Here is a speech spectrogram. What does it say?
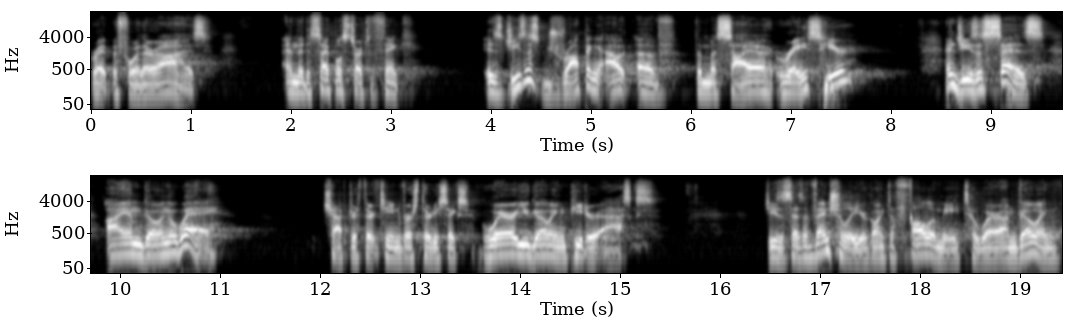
right before their eyes. And the disciples start to think, is Jesus dropping out of the Messiah race here? And Jesus says, I am going away chapter 13, verse 36. Where are you going? Peter asks. Jesus says, Eventually, you're going to follow me to where I'm going.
